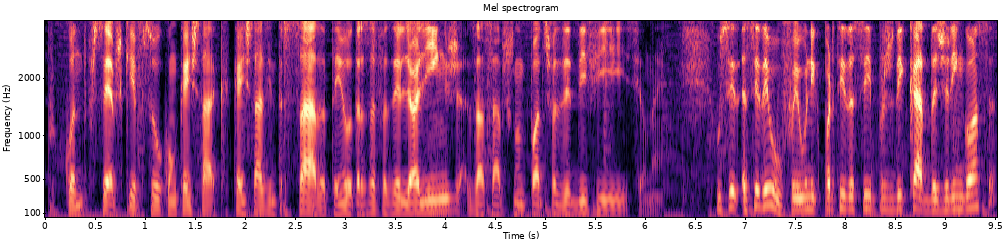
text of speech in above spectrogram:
Porque quando percebes que a pessoa com quem, está, quem estás interessada tem outras a fazer-lhe olhinhos, já sabes que não te podes fazer de difícil, não é? a CDU foi o único partido a sair prejudicado da geringonça,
